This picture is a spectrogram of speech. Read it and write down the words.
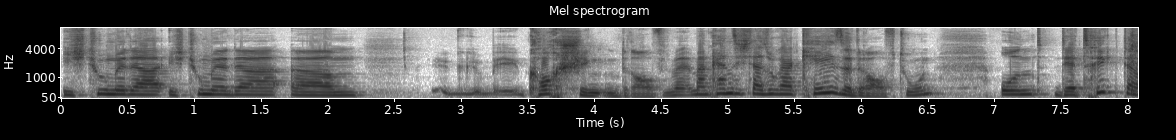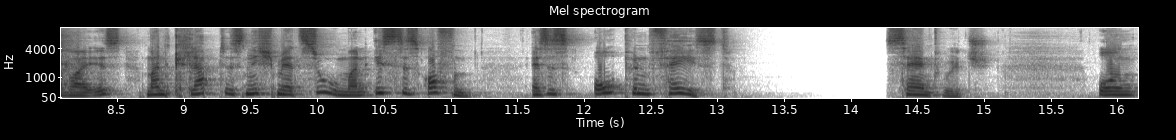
Ich tue mir da, ich tue mir da ähm, Kochschinken drauf. Man kann sich da sogar Käse drauf tun. Und der Trick dabei ist, man klappt es nicht mehr zu. Man isst es offen. Es ist open-faced. Sandwich. Und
